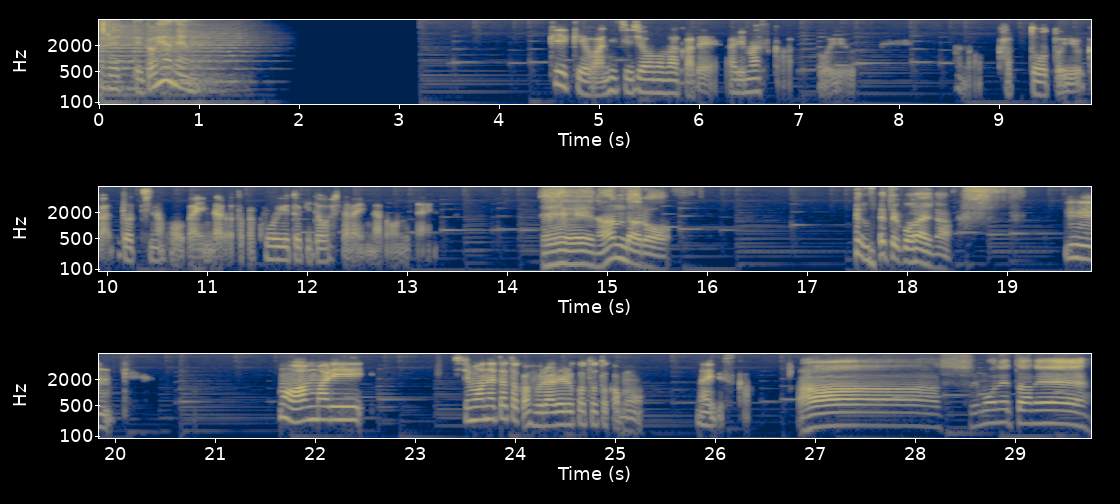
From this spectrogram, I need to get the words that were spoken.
それってどやねん。ケイケイは日常の中でありますか？そういう、あの、葛藤というか、どっちの方がいいんだろうとか、こういう時どうしたらいいんだろうみたいな。えー、なんだろう。出てこないな。うん。もうあんまり、下ネタとか振られることとかもないですか？あー、下ネタね。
